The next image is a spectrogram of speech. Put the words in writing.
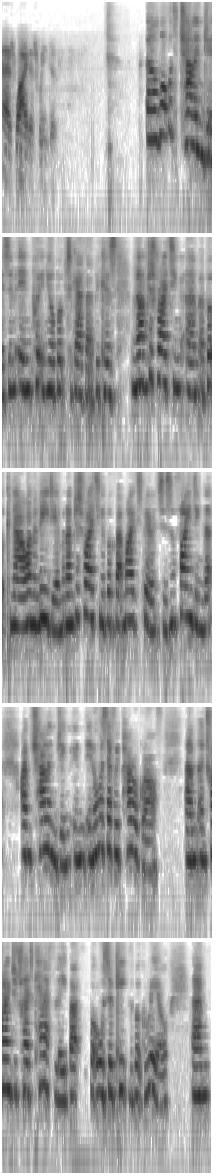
as wide as we do. Uh, what were the challenges in, in putting your book together? Because I'm just writing um, a book now. I'm a medium, and I'm just writing a book about my experiences and finding that I'm challenging in, in almost every paragraph um, and trying to tread carefully, but but also keep the book real. Um,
